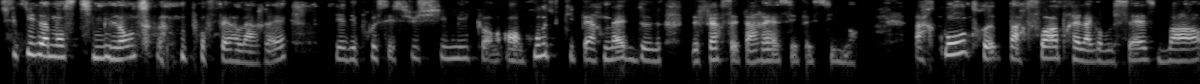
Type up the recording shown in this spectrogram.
suffisamment stimulante pour faire l'arrêt. Il y a des processus chimiques en en route qui permettent de faire cet arrêt assez facilement. Par contre, parfois après la grossesse, ben,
